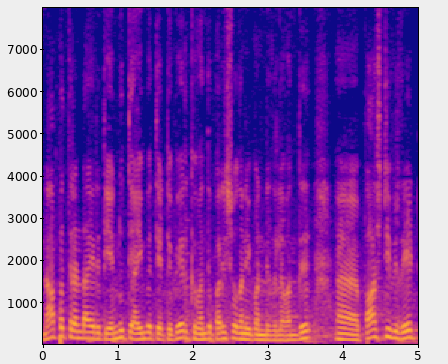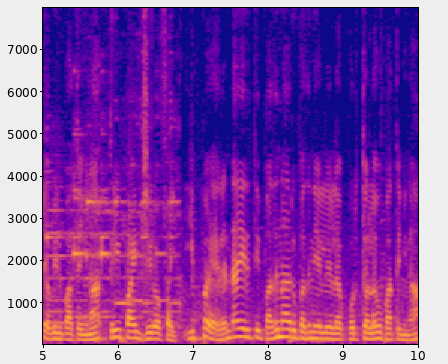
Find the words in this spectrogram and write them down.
நாற்பத்தி ரெண்டாயிரத்தி எண்ணூற்றி ஐம்பத்தி எட்டு பேருக்கு வந்து பரிசோதனை பண்ணதில் வந்து பாசிட்டிவ் ரேட் அப்படின்னு பார்த்தீங்கன்னா த்ரீ பாயிண்ட் ஜீரோ ஃபைவ் இப்போ ரெண்டாயிரத்தி பதினாறு பதினேழில் பொறுத்தளவு பார்த்தீங்கன்னா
